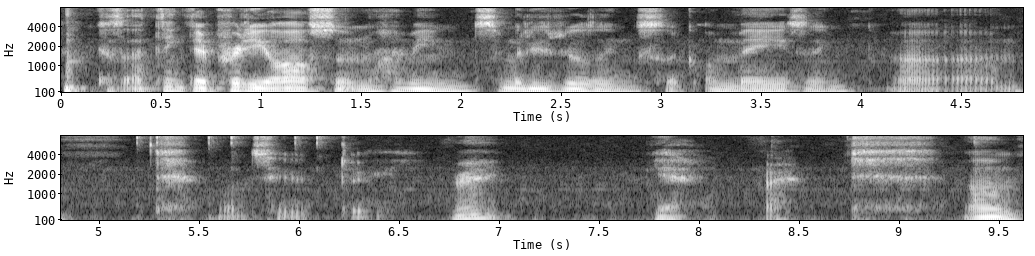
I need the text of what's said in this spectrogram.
because I think they're pretty awesome. I mean, some of these buildings look amazing. Um, one, two, three. Right? Yeah. All right. Um.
